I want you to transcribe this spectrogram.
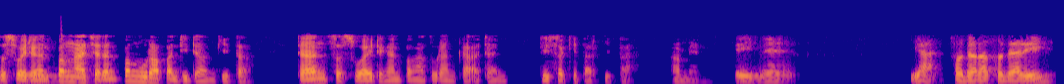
sesuai dengan pengajaran pengurapan di dalam kita, dan sesuai dengan pengaturan keadaan di sekitar kita. Amin. Amen. Ya, saudara-saudari,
